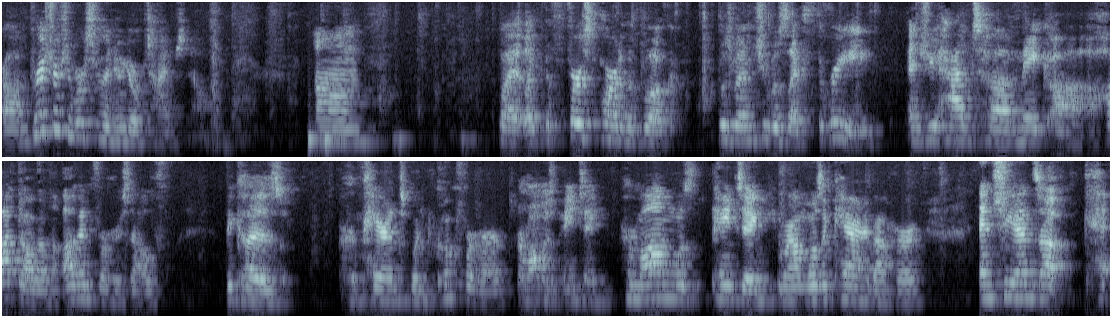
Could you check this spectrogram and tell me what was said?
I'm pretty sure she works for the New York Times now. Um, but like the first part of the book was when she was like three, and she had to make a, a hot dog on the oven for herself because her parents wouldn't cook for her. her mom was painting Her mom was painting. Her mom wasn't caring about her, and she ends up ca-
